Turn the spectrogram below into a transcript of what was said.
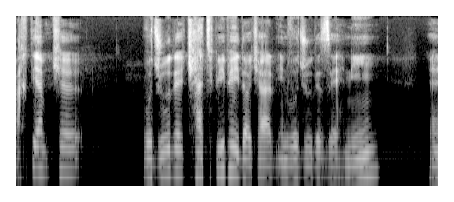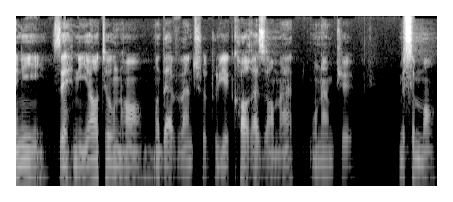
وقتی هم که وجود کتبی پیدا کرد این وجود ذهنی یعنی ذهنیات اونها مدون شد روی کاغذ آمد اونم که مثل ما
